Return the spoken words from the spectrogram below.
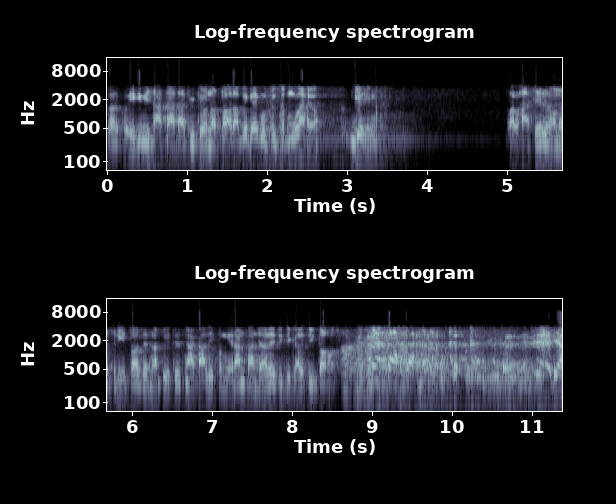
swarga. Iki wisata tak didono tok tapi kowe kudu semula ya. Nggih. Walhasil ono cerita dan Nabi itu ngakali pangeran sandalnya ditinggal sitok. ya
